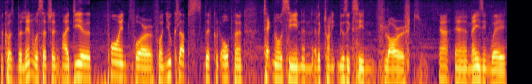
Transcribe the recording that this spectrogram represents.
because Berlin was such an ideal point for, for new clubs that could open, techno scene and electronic music scene flourished Yeah. in an amazing way,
